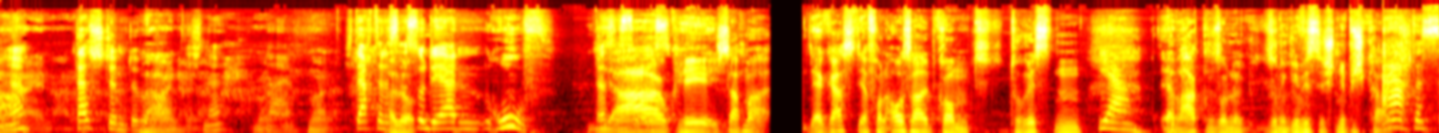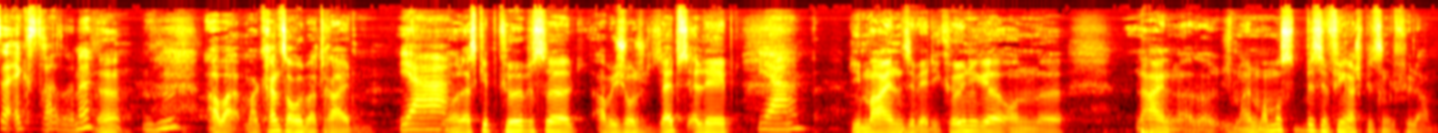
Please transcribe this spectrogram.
ne? Nein, nein, Das stimmt überhaupt nein, nein, nicht, ne? nein, nein, nein. Ich dachte, das Also- ist so deren Ruf. ja, so okay, ich sag mal, der Gast, der von außerhalb kommt, Touristen, Ja. erwarten so eine, so eine gewisse Schnippigkeit. Ach, das ist ja extra so, ne? Ne? Aber man kann es auch übertreiben. Ja. Und es gibt Kürbisse, habe ich schon selbst erlebt, Ja. die meinen, sie wäre die Könige und äh, nein, also ich meine, man muss ein bisschen Fingerspitzengefühl haben.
